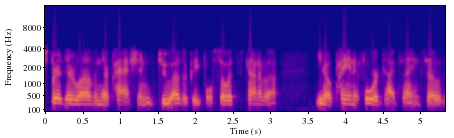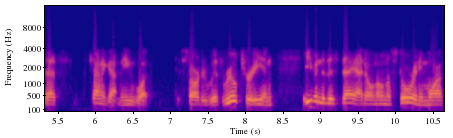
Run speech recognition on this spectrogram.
spread their love and their passion to other people. So it's kind of a, you know, paying it forward type thing. So that's kind of got me what started with Realtree, and even to this day, I don't own a store anymore. I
